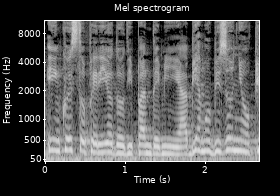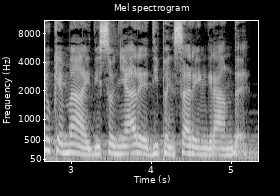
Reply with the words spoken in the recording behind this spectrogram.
In questo periodo di pandemia abbiamo bisogno più che mai di sognare e di pensare in grande.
